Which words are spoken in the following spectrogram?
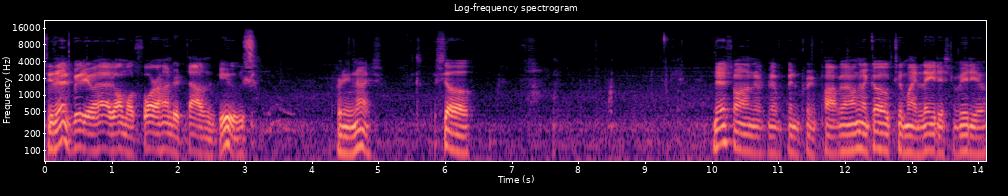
See, this video has almost 400,000 views. Pretty nice. So, this one has been pretty popular. I'm going to go to my latest video.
